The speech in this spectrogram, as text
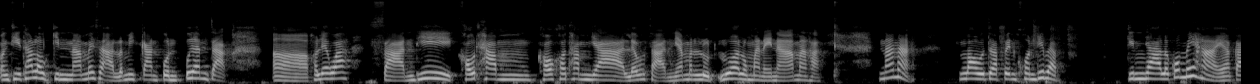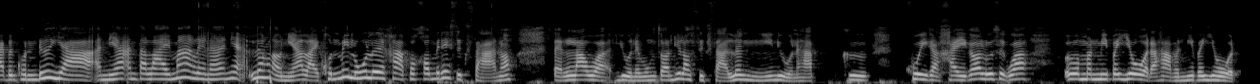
บางทีถ้าเรากินน้ำไม่สะอาดแล้วมีการปนเปื้อนจากเเขาเรียกว่าสารที่เขาทำเขาเขาทำยาแล้วสารเนี้ยมันหลุดรั่วลงมาในน้ำอะค่ะ นั่นอะเราจะเป็นคนที่แบบกินยาแล้วก็ไม่หายอะกลายเป็นคนดื้อยา อันเนี้ยอันตรายมากเลยนะเนี่ยเรื่องเหล่านี้หลายคนไม่รู้เลยค่ะ เพราะเขาไม่ได้ศึกษาเนาะแต่เราอะอยู่ในวงจรที่เราศึกษาเรื่องนี้อยู่นะคะคือคุยกับใครก็รู้สึกว่าเออมันมีประโยชน์อะค่ะ มันมีประโยชน์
